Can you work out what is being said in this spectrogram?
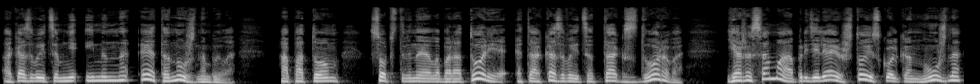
Оказывается, мне именно это нужно было. А потом, собственная лаборатория — это оказывается так здорово. Я же сама определяю, что и сколько нужно,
